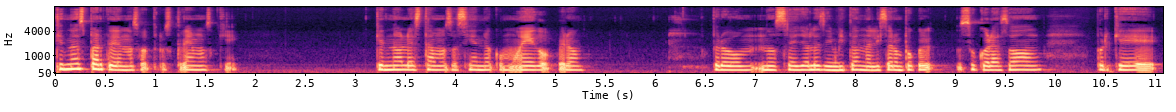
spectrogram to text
que no es parte de nosotros. Creemos que, que no lo estamos haciendo como ego, pero, pero no sé, yo les invito a analizar un poco su corazón, porque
